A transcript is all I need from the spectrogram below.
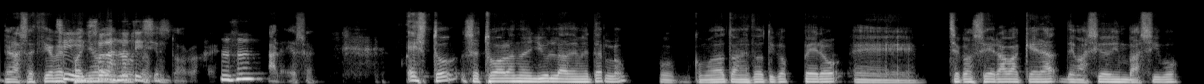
de la sección Sí, española son las de noticias. Vale, eso es. Esto se estuvo hablando en Joomla de meterlo como dato anecdótico, pero eh, se consideraba que era demasiado invasivo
